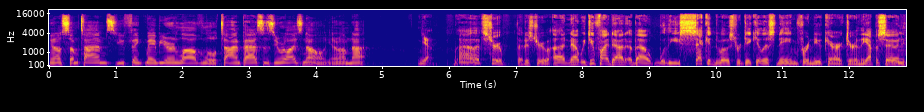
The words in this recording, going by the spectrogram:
you know, sometimes you think maybe you're in love, a little time passes, and you realize, no, you know, I'm not. Yeah. Uh, that's true. That is true. Uh, now, we do find out about the second most ridiculous name for a new character in the episode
